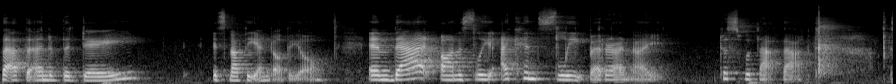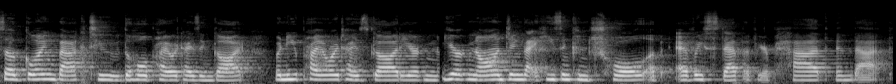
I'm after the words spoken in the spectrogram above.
but at the end of the day, it's not the end all be all. And that, honestly, I can sleep better at night just with that fact. So going back to the whole prioritizing God, when you prioritize God, you're you're acknowledging that he's in control of every step of your path and that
